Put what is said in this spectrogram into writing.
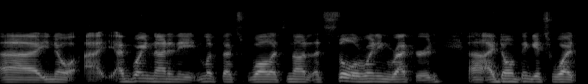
uh, you know, I, I'm going nine and eight, and look, that's well, that's not that's still a winning record. Uh, I don't think it's what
